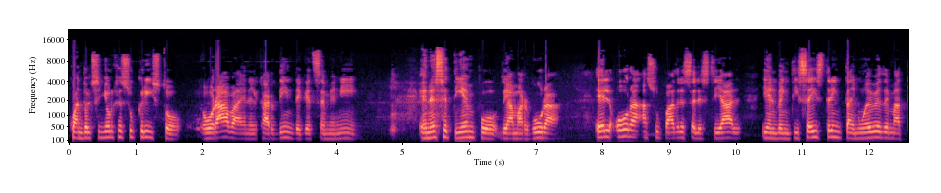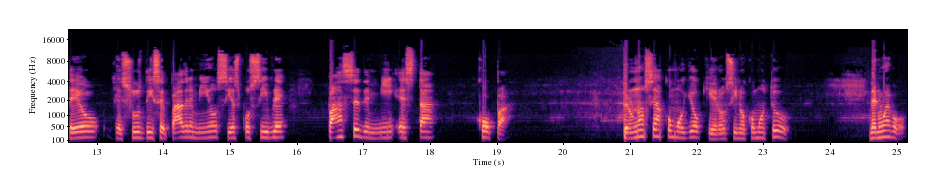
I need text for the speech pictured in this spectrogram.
cuando el Señor Jesucristo oraba en el jardín de Getsemaní, en ese tiempo de amargura, Él ora a su Padre Celestial y en 26:39 de Mateo, Jesús dice, Padre mío, si es posible, pase de mí esta copa, pero no sea como yo quiero, sino como tú. De nuevo,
